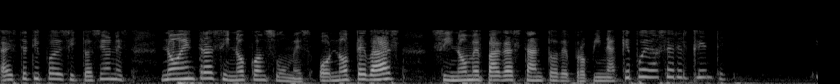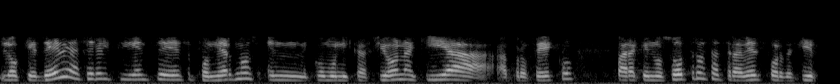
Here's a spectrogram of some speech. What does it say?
a este tipo de situaciones? No entras si no consumes o no te vas si no me pagas tanto de propina. ¿Qué puede hacer el cliente? Lo que debe hacer el cliente es ponernos en comunicación aquí a, a Profeco para que nosotros a través, por decir,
